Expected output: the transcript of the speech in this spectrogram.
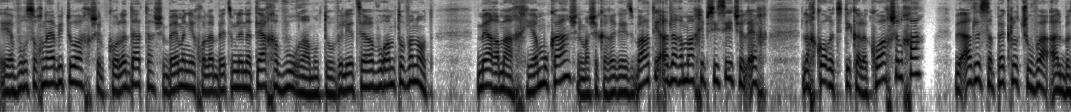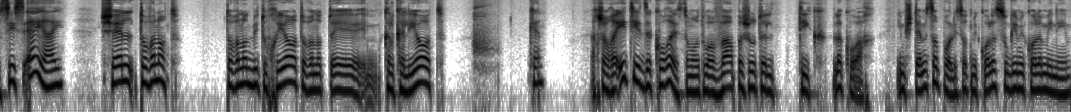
אה, עבור סוכני הביטוח של כל הדאטה, שבהם אני יכולה בעצם לנתח עבורם אותו ולייצר עבורם תובנות. מהרמה הכי עמוקה, של מה שכרגע הסברתי, עד לרמה הכי בסיסית של איך לחקור את תיק הלקוח שלך, ואז לספק לו תשובה על בסיס AI של תובנות. תובנות ביטוחיות, תובנות אה, כלכליות. כן. עכשיו, ראיתי את זה קורה, זאת אומרת, הוא עבר פשוט על תיק לקוח, עם 12 פוליסות מכל הסוגים, מכל המינים,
